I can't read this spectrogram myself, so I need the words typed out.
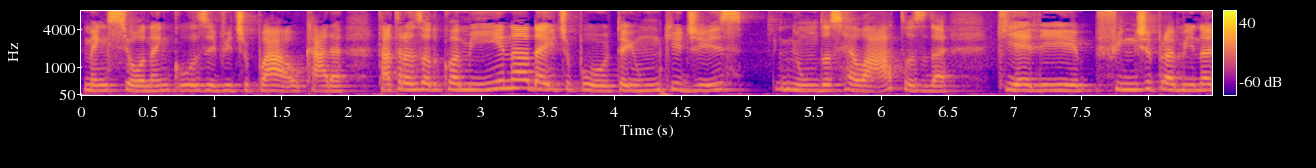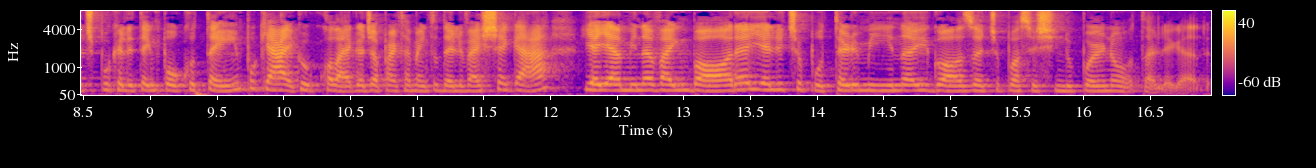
menciona, inclusive, tipo, ah, o cara tá transando com a mina, daí, tipo, tem um que diz em um dos relatos, né, que ele finge pra mina, tipo, que ele tem pouco tempo, que, ah, que o colega de apartamento dele vai chegar, e aí a mina vai embora e ele, tipo, termina e goza, tipo, assistindo pornô, tá ligado?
